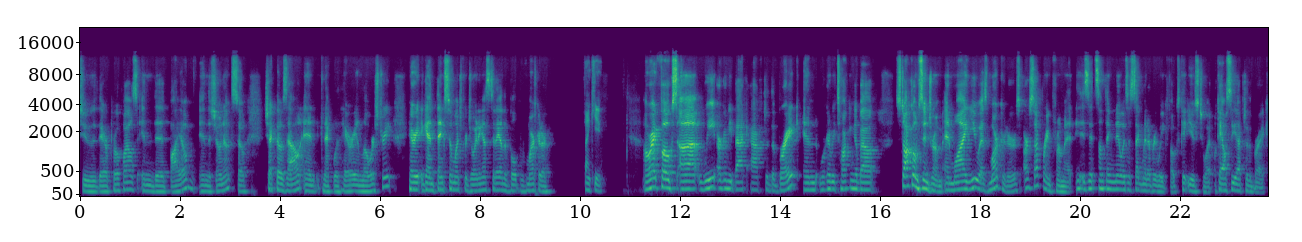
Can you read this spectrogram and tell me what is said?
to their profiles in the bio in the show notes. So check those out and connect with Harry and Lower Street. Harry, again, thanks so much for joining us today on the Bulletproof Marketer. Thank you. All right, folks, uh, we are going to be back after the break and we're going to be talking about Stockholm Syndrome and why you, as marketers, are suffering from it. Is it something new? It's a segment every week, folks. Get used to it. Okay, I'll see you after the break.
